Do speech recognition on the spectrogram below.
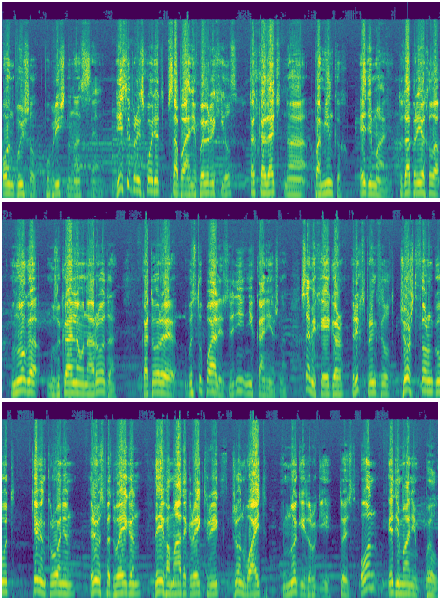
он вышел публично на сцену. Действие происходит в Сабане, в Беверли-Хиллз, так сказать, на поминках Эдди Мани. Туда приехало много музыкального народа, которые выступали, среди них, конечно, Сэмми Хейгер, Рик Спрингфилд, Джордж Thorngood, Кевин Кронин, Риус Педвейган, Дэйв Амата, Грейг Крик, Джон Уайт и многие другие. То есть он, Эдди Мани, был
